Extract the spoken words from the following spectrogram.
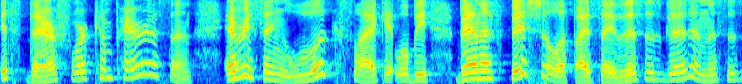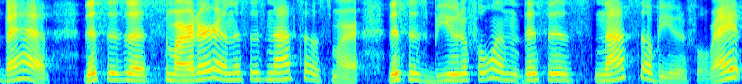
it's there for comparison. Everything looks like it will be beneficial if I say this is good and this is bad. This is a smarter and this is not so smart. This is beautiful and this is not so beautiful, right?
